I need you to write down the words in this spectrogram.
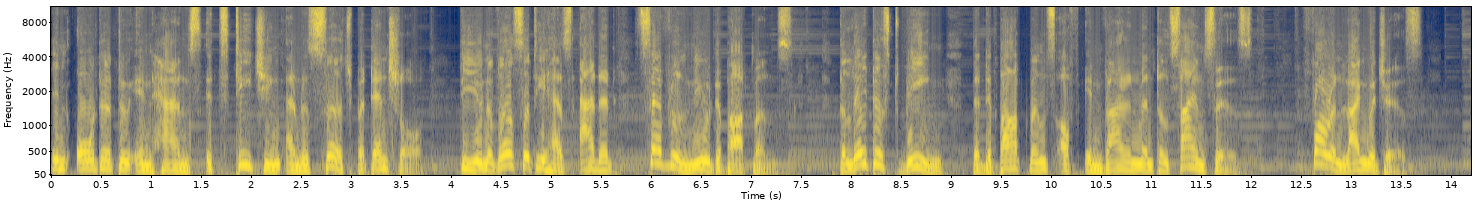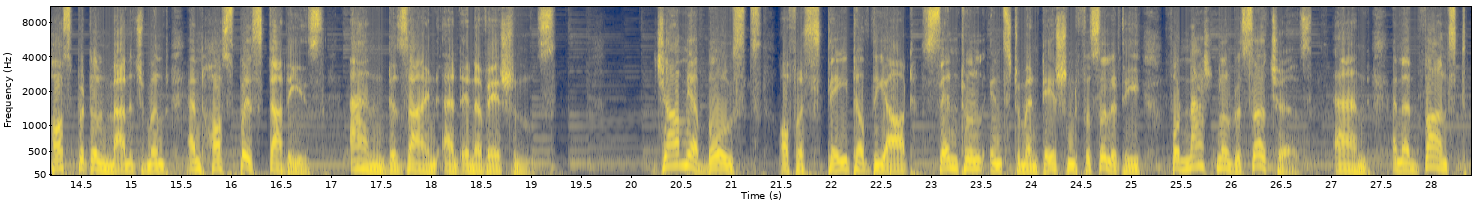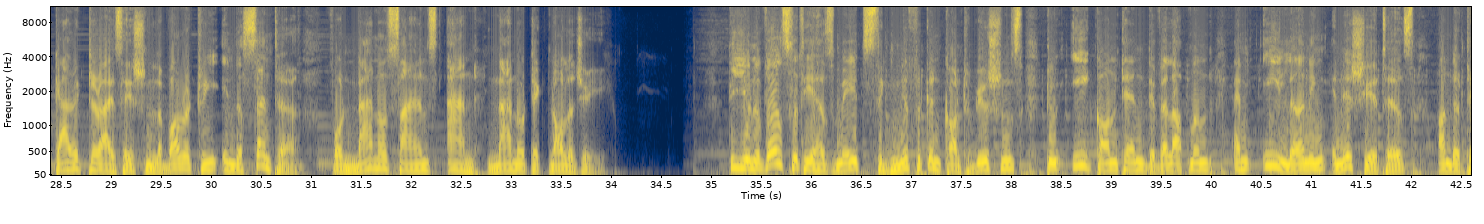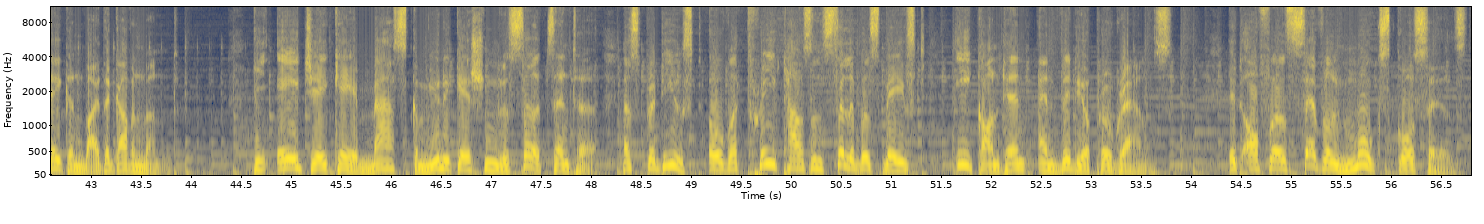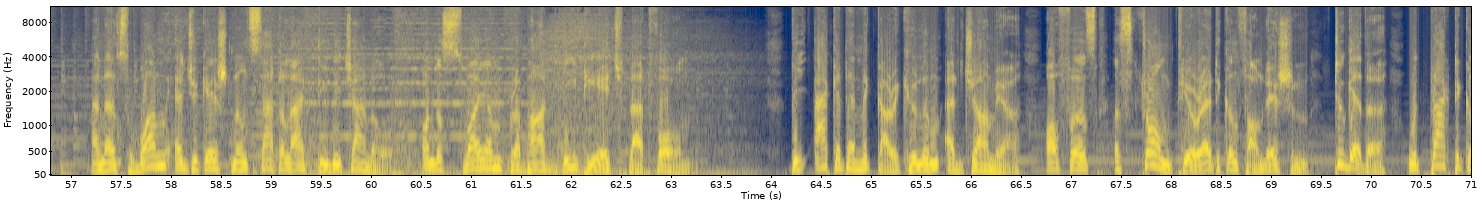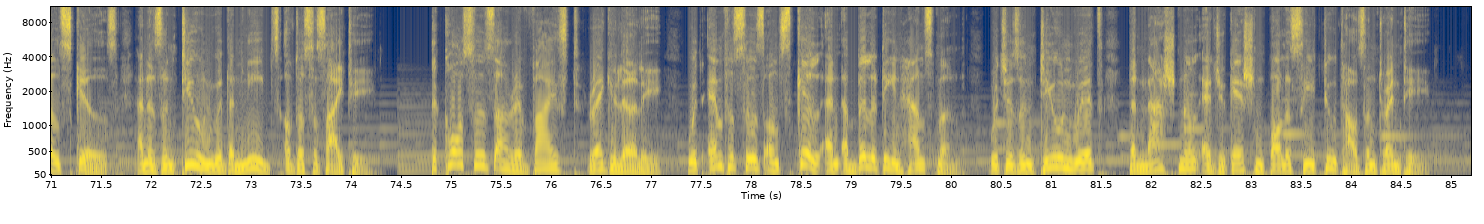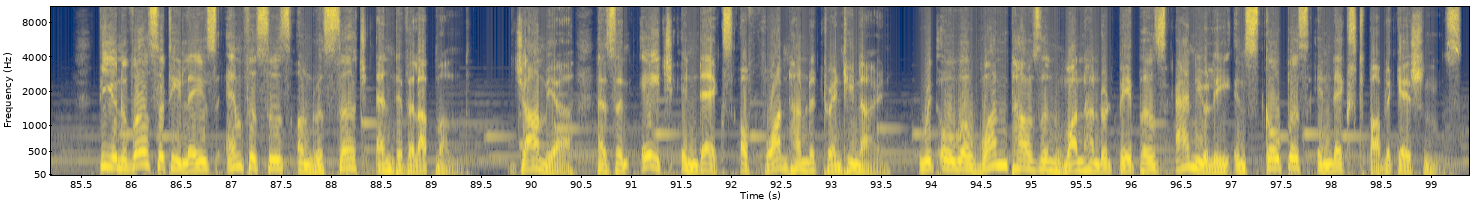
In order to enhance its teaching and research potential, the university has added several new departments, the latest being the Departments of Environmental Sciences, Foreign Languages, Hospital Management and Hospice Studies, and Design and Innovations. Jamia boasts of a state-of-the-art central instrumentation facility for national researchers and an advanced characterization laboratory in the Center for Nanoscience and Nanotechnology. The university has made significant contributions to e-content development and e-learning initiatives undertaken by the government. The AJK Mass Communication Research Center has produced over 3000 syllabus-based e-content and video programs. It offers several MOOCs courses and has one educational satellite TV channel on the Swayam Prabha DTH platform. The academic curriculum at Jamia offers a strong theoretical foundation together with practical skills and is in tune with the needs of the society. The courses are revised regularly with emphasis on skill and ability enhancement which is in tune with the National Education Policy 2020. The university lays emphasis on research and development. Jamia has an H index of 129 with over 1,100 papers annually in Scopus indexed publications.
